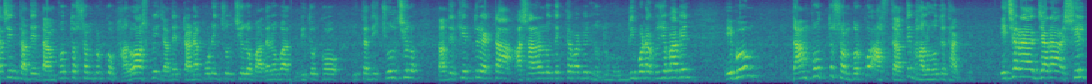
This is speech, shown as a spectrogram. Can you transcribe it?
আছেন, তাদের দাম্পত্য সম্পর্ক ভালো আসবে, যাদের টানাপোড়েন চলছিল, বাদানুবাদ, বিতর্ক ইত্যাদি চলছিল, তাদের ক্ষেত্রে একটা আশার আলো দেখতে পাবেন, নতুন উদ্দীপনা খুঁজে পাবেন এবং দাম্পত্য সম্পর্ক আস্তে আস্তে ভালো হতে থাকবে। এছাড়া যারা সেলফ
